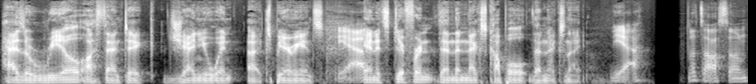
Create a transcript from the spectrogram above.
has a real, authentic, genuine uh, experience. Yeah. and it's different than the next couple, the next night. Yeah. That's awesome.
